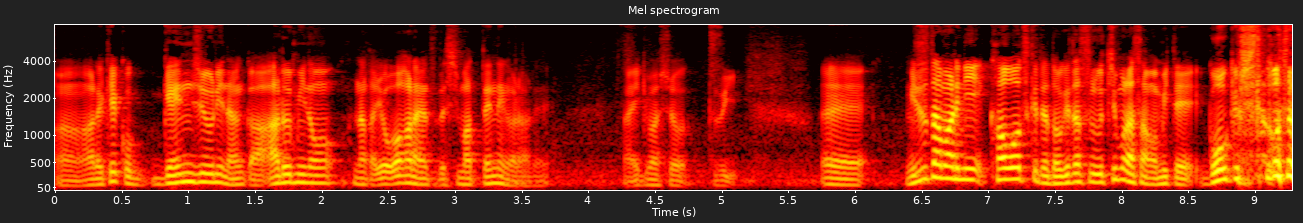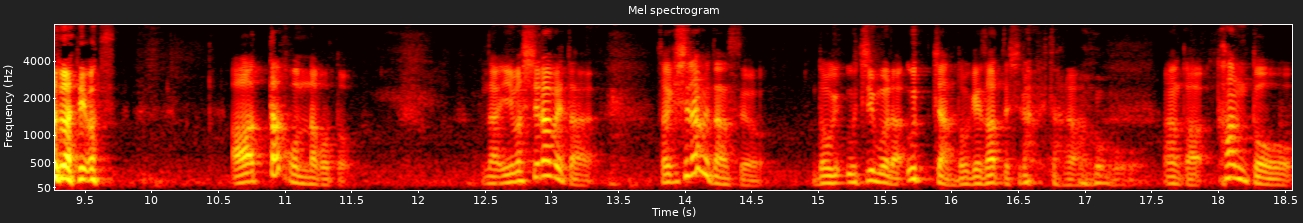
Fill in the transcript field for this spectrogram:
うんあれ結構厳重になんかアルミのなんかようわからんやつでしまってんねんからあれ。はい行きましょう。次。えー水たまりに顔をつけて土下座する内村さんを見て号泣したことがあります。あった？こんなこと。な今調べた？さっき調べたんですよど内村うっちゃん土下座って調べたらなんか関東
